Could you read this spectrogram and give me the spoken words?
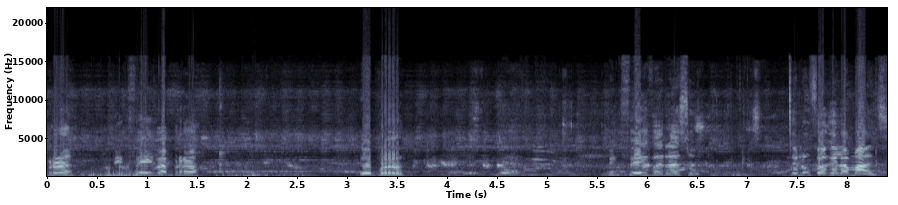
Bro, big favor bro. epr Big favor naso. Ngicela ungifakele amanzi.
